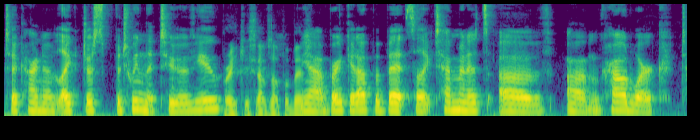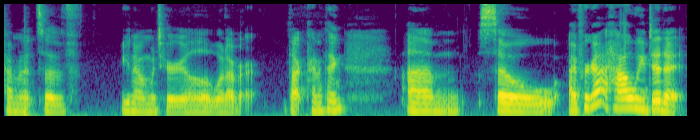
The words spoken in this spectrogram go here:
to kind of like just between the two of you. break yourselves up a bit. Yeah, break it up a bit. So like 10 minutes of um, crowd work, 10 minutes of, you know, material, whatever, that kind of thing. Um, so I forgot how we did it,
